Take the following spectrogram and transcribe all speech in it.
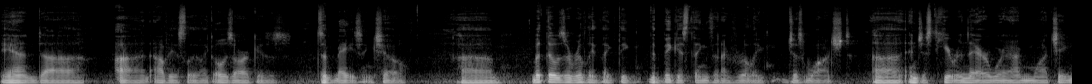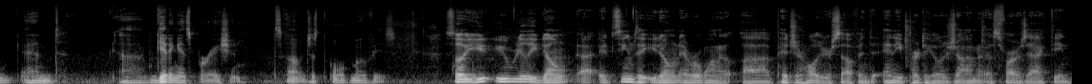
And, uh, uh, and obviously, like Ozark is it's an amazing show. Um, but those are really like the, the biggest things that I've really just watched, uh, and just here and there where I'm watching and uh, getting inspiration. So just old movies. So you, you really don't. Uh, it seems that you don't ever want to uh, pigeonhole yourself into any particular genre as far as acting.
